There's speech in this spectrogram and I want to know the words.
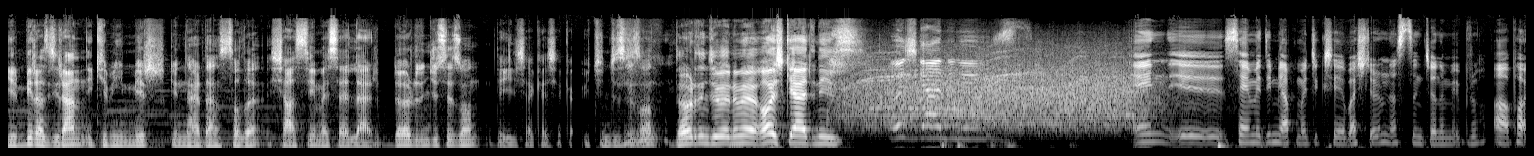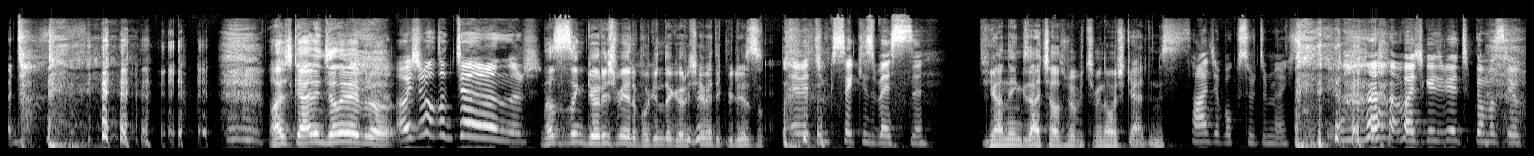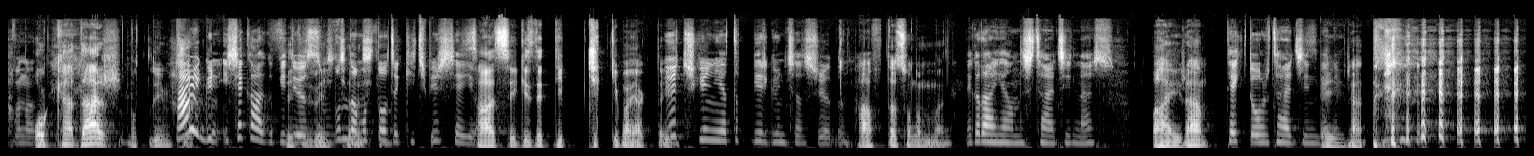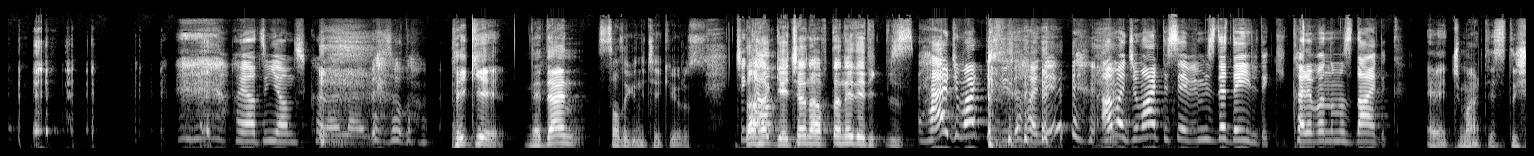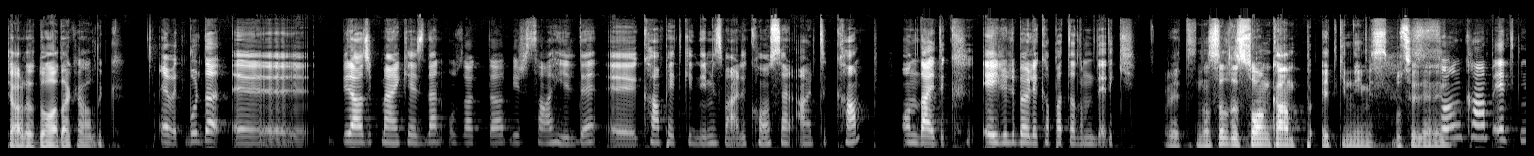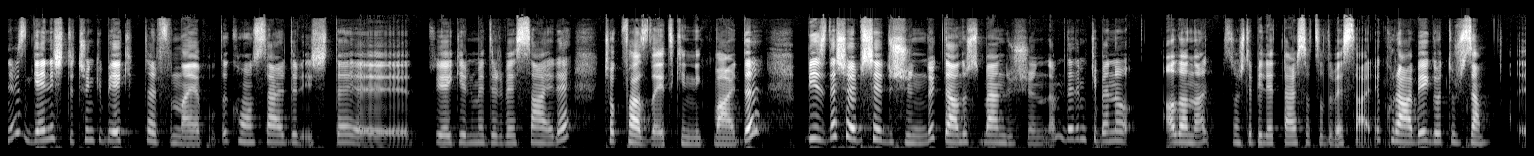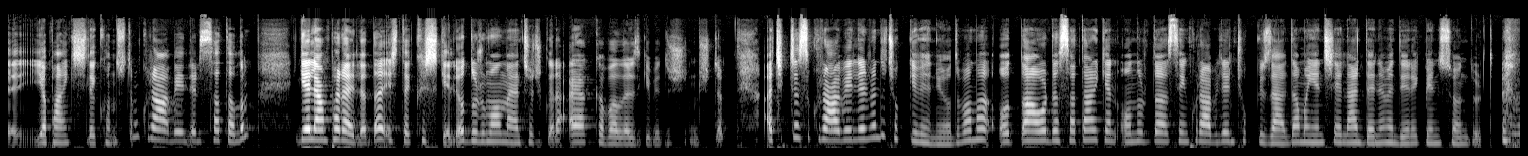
21 Haziran 2021 günlerden salı Şahsi Meseleler 4. sezon değil şaka şaka 3. sezon 4. bölüme hoş geldiniz. Hoş geldiniz. En e, sevmediğim yapmacık şeye başlıyorum. Nasılsın canım Ebru? Aa pardon. Hoş geldin canım Ebru. Hoş bulduk canım Onur. Nasılsın görüşmeyeli bugün de görüşemedik biliyorsun. Evet çünkü 8-5'sin. Dünyanın en güzel çalışma biçimine hoş geldiniz. Sadece bok sürdürmek için yapıyor. Başka hiçbir açıklaması yok bunun. O kadar mutluyum ki. Her gün işe kalkıp gidiyorsun. 8-5 Bunda mutlu olacak hiçbir şey yok. Saat 8'de dipçik gibi ayaktayım. Üç gün yatıp bir gün çalışıyordun. Hafta sonum var. Ne kadar yanlış tercihler. Bayram, Tek doğru tercihin benim. seyran. Hayatın yanlış kararlarla dolu. Peki neden salı günü çekiyoruz? Çünkü Daha al- geçen hafta ne dedik biz? her cumartesiydi hani. Ama cumartesi evimizde değildik. Karavanımızdaydık. Evet cumartesi dışarıda doğada kaldık. Evet burada eee, birazcık merkezden uzakta bir sahilde eee, kamp etkinliğimiz vardı. Konser artık kamp. Ondaydık. Eylül'ü böyle kapatalım dedik. Evet nasıldı son kamp etkinliğimiz bu senenin? Son kamp etkinliğimiz genişti çünkü bir ekip tarafından yapıldı. Konserdir işte eee, suya girmedir vesaire. Çok fazla etkinlik vardı. Biz de şöyle bir şey düşündük. Daha doğrusu ben düşündüm. Dedim ki ben o alana sonuçta biletler satıldı vesaire. Kurabiye götürsem e, yapan kişiyle konuştum. Kurabiyeleri satalım. Gelen parayla da işte kış geliyor. Durum olmayan çocuklara ayakkabı alırız gibi düşünmüştüm. Açıkçası kurabiyelerime de çok güveniyordum ama o daha orada satarken Onur da senin kurabiyelerin çok güzeldi ama yeni şeyler deneme diyerek beni söndürdü.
